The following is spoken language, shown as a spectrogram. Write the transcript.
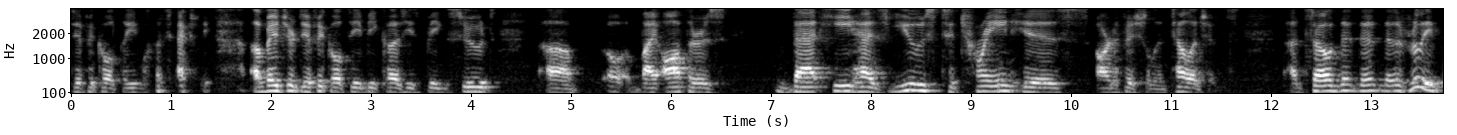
difficulty. Well, it's actually a major difficulty because he's being sued uh, by authors that he has used to train his artificial intelligence. And so the, the, there's really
